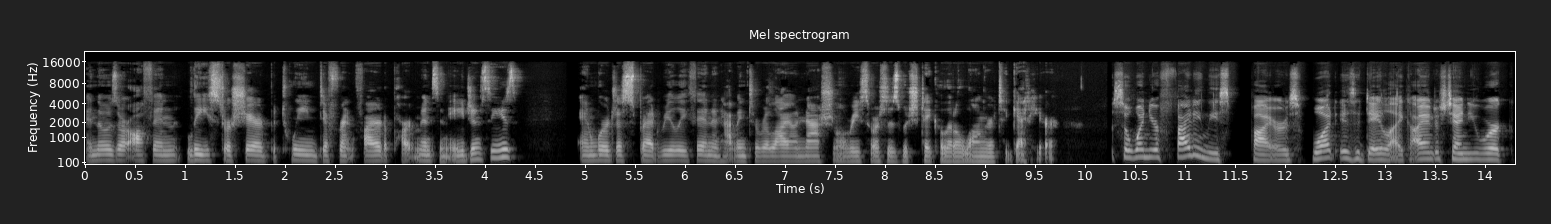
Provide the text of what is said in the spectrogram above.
and those are often leased or shared between different fire departments and agencies. And we're just spread really thin and having to rely on national resources, which take a little longer to get here. So, when you're fighting these fires, what is a day like? I understand you work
